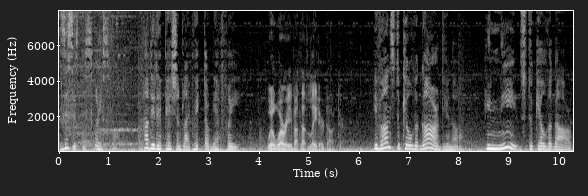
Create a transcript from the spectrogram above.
This is disgraceful. How did a patient like Victor get free? We'll worry about that later, Doctor. He wants to kill the guard, you know. He needs to kill the guard.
